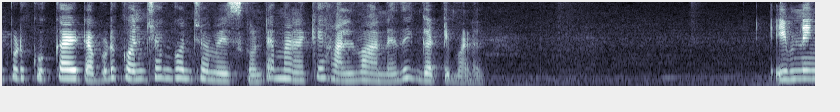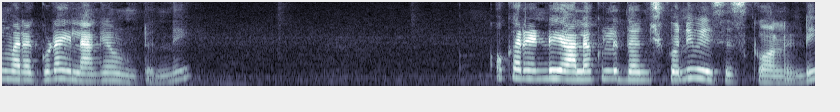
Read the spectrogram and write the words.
ఇప్పుడు కుక్ అయ్యేటప్పుడు కొంచెం కొంచెం వేసుకుంటే మనకి హల్వా అనేది గట్టిపడదు. ఈవినింగ్ వరకు కూడా ఇలాగే ఉంటుంది. ఒక రెండు యాలకులు దంచుకొని వేసేసుకోవాలండి.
